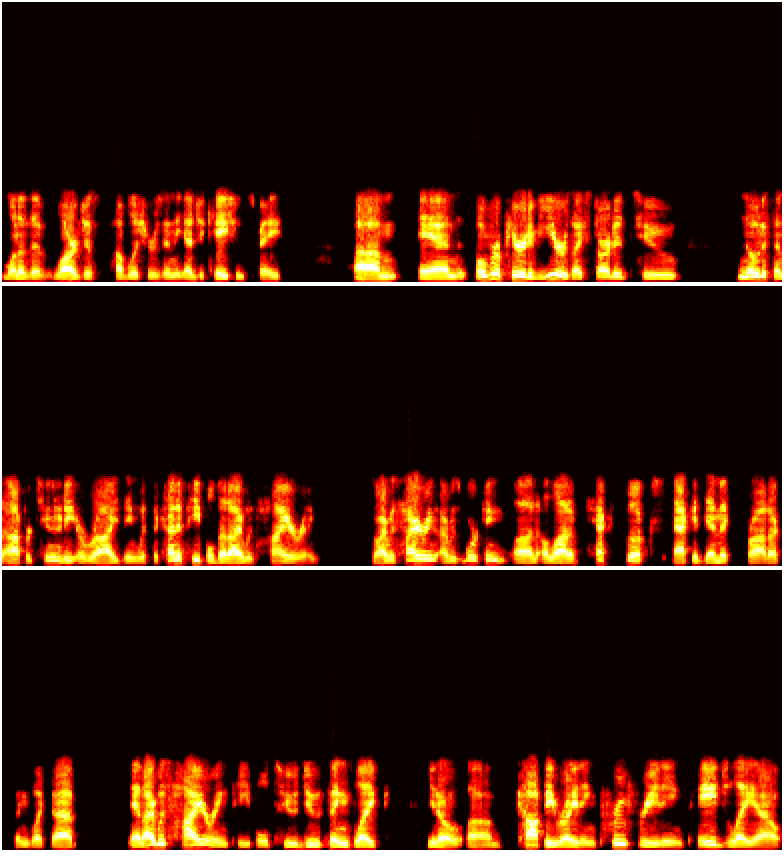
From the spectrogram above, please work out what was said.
one of the largest publishers in the education space, um, and over a period of years, I started to notice an opportunity arising with the kind of people that I was hiring. So I was hiring, I was working on a lot of textbooks, academic products, things like that, and I was hiring people to do things like, you know, um, copywriting, proofreading, page layout,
